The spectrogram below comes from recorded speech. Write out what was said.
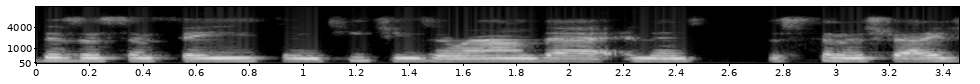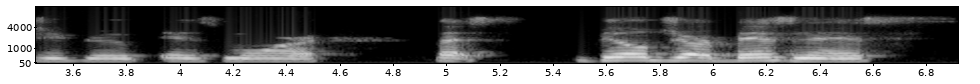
business and faith and teachings around that, and then the Simmons Strategy Group is more let's build your business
